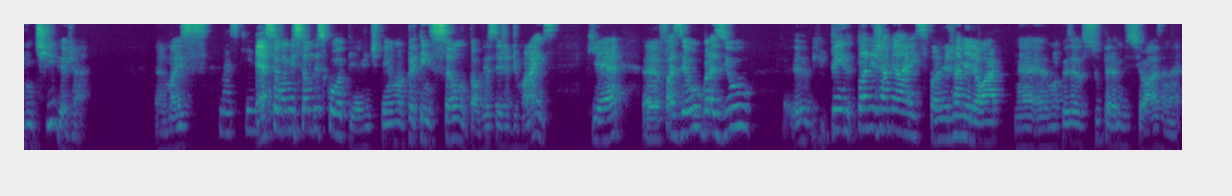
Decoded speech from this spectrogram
antiga já. É, mas Mas que essa é uma missão da Scope. A gente tem uma pretensão, talvez seja demais, que é, é, fazer o Brasil é, planejar mais, planejar melhor. Né? É uma coisa super ambiciosa, né?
